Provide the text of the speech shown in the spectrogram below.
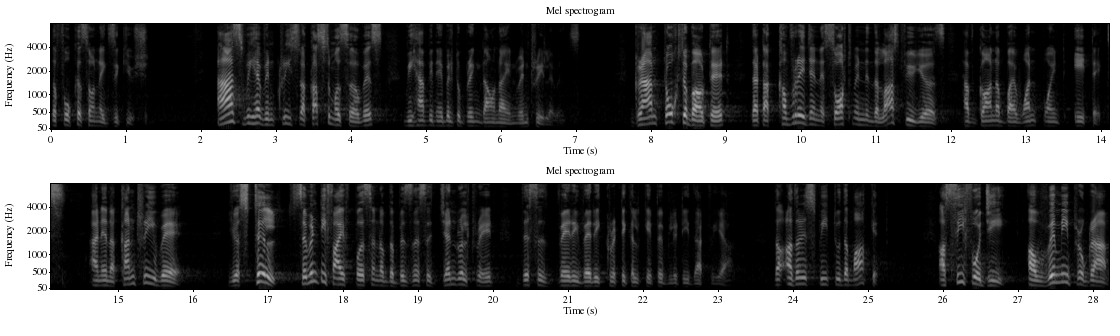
the focus on execution. As we have increased our customer service, we have been able to bring down our inventory levels. Graeme talked about it, that our coverage and assortment in the last few years have gone up by 1.8x. And in a country where you're still 75% of the business is general trade, this is very, very critical capability that we have. The other is speed to the market. Our C4G, our WIMI program,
